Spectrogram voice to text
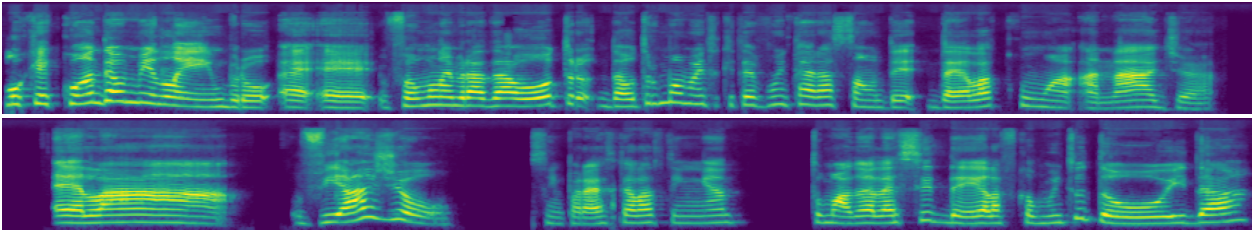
Porque quando eu me lembro, é, é, vamos lembrar da outro, da outro momento que teve uma interação de- dela com a, a Nádia, ela viajou. Assim, parece que ela tinha tomado LSD, ela fica muito doida.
